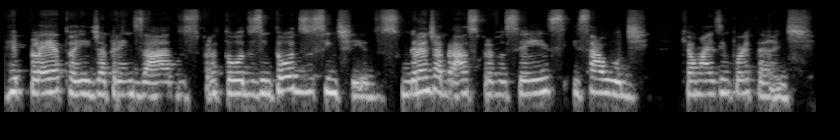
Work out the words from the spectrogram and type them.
repleto aí de aprendizados para todos em todos os sentidos. Um grande abraço para vocês e saúde, que é o mais importante.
